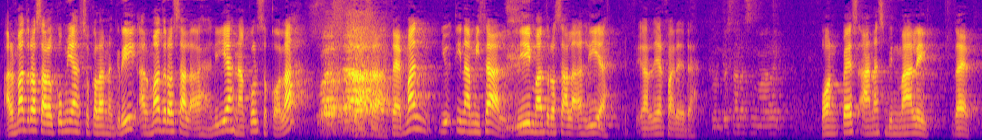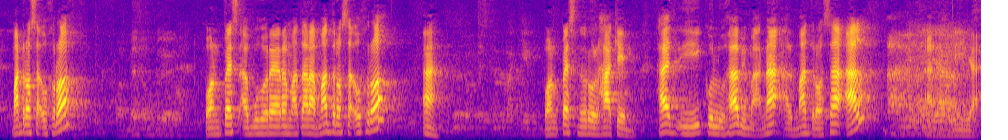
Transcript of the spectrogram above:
Al madrasah al hukumiyah sekolah negeri, al madrasah al ahliyah nakul sekolah swasta. Teman yutina misal di madrasah al ahliyah. Kalian faedah. Ponpes Anas Malik. Ponpes Anas bin Malik. Right. Madrasah ukhra? Ponpes Abu Hurairah Mataram. Madrasah ukhra? Ah. Ponpes Nurul Hakim. Hadhi kulluha bimana al madrasah al aliyah.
